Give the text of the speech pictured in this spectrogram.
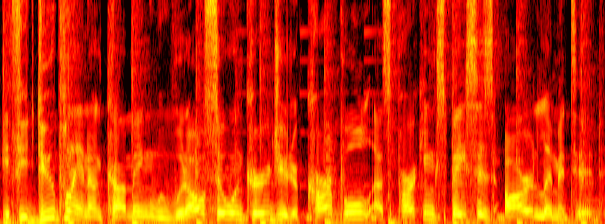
If you do plan on coming, we would also encourage you to carpool as parking spaces are limited.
